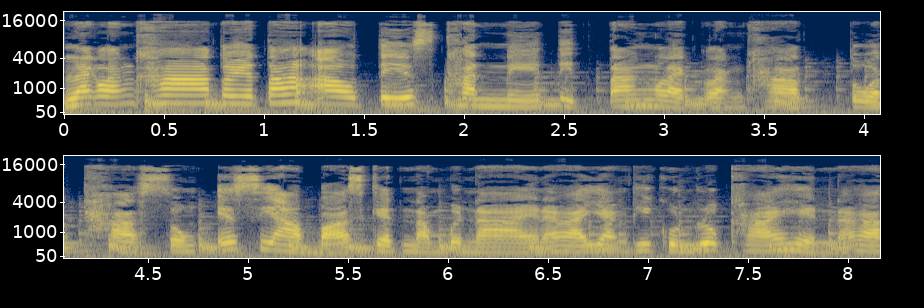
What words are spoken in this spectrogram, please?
แหลกหลังคา Toyota Altis คันนี้ติดตั้งแหลกหลังคาตัวถาดทรง SCR Basket Number 9นะคะ อย่างที่คุณลูกค้าเห็นนะคะ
